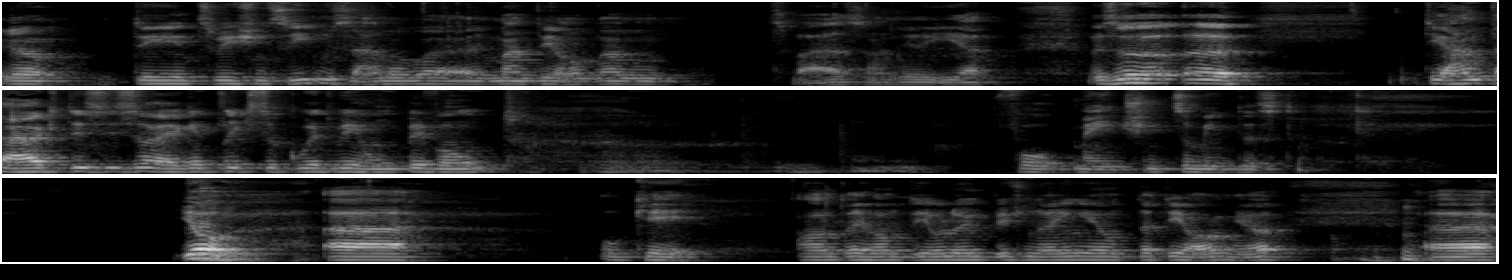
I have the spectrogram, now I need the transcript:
Ja, die inzwischen sieben sind, aber ich meine, die anderen zwei sind ja eher. Also, äh, die Antarktis ist ja eigentlich so gut wie unbewohnt. Äh, Von Menschen zumindest. Ja, äh, okay. Andere haben die Olympischen Ringe unter die Augen, ja. äh,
